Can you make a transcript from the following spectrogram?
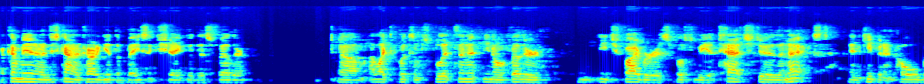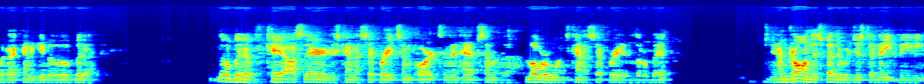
I come in and I just kind of try to get the basic shape of this feather. Um, I like to put some splits in it. You know, a feather, each fiber is supposed to be attached to the next and keep it in whole, but I kind of give it a little bit of little bit of chaos there and just kind of separate some parts and then have some of the lower ones kind of separated a little bit. And I'm drawing this feather with just an 8B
